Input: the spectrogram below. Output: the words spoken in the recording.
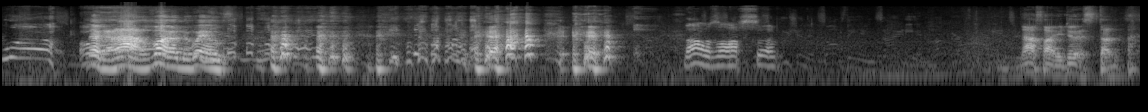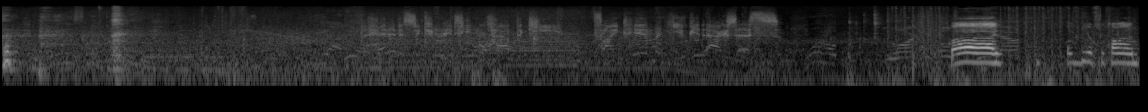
Whoa! Look at that, right on the wheels. That was awesome. That's how you do a stunt. time.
